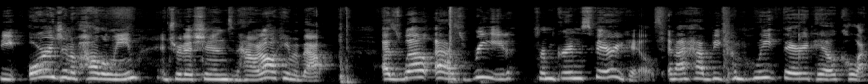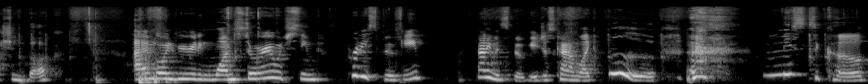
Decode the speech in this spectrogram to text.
the origin of Halloween and traditions and how it all came about, as well as read from Grimm's fairy tales. And I have the complete fairy tale collection book. I'm going to be reading one story which seemed pretty spooky. Not even spooky, just kind of like, ooh, mystical.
